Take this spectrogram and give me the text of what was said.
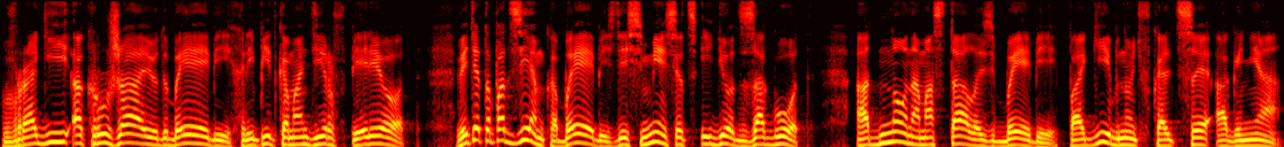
«Враги окружают, Бэби!» — хрипит командир вперед. «Ведь это подземка, Бэби, здесь месяц идет за год. Одно нам осталось, Бэби, погибнуть в кольце огня.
